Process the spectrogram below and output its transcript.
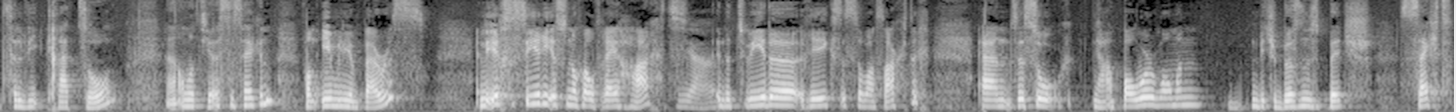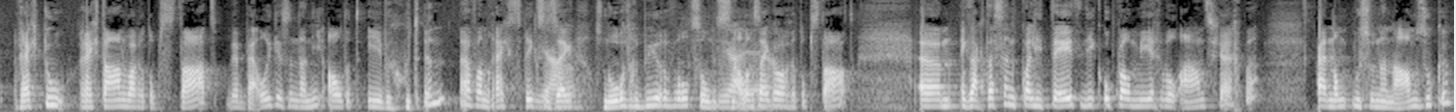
Sylvie Crateau, hè, om het juist te zeggen. Van Emily in Paris. In de eerste serie is ze nog wel vrij hard. Ja. In de tweede reeks is ze wat zachter. En ze is zo ja, een power woman, een beetje business bitch. Zegt recht toe, recht aan waar het op staat. Wij Belgen zijn daar niet altijd even goed in. Hè, van rechtstreeks te Ja. zeggen, als Noorderburen zullen Ja, sneller ja, zeggen waar het op staat. Ehm, ik dacht, dat zijn kwaliteiten die ik ook wel meer wil aanscherpen. En dan moesten we een naam zoeken.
